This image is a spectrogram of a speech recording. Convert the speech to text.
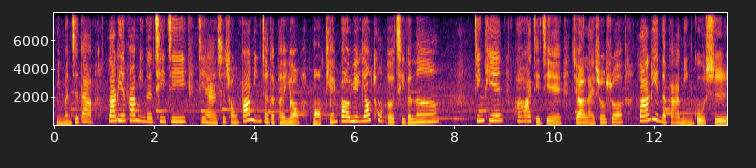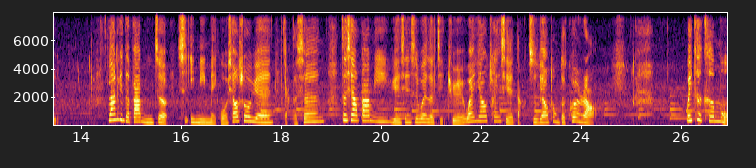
你们知道拉链发明的契机，竟然是从发明者的朋友某天抱怨腰痛而起的呢？今天花花姐姐就要来说说拉链的发明故事。拉链的发明者是一名美国销售员贾德森。这项发明原先是为了解决弯腰穿鞋导致腰痛的困扰。威特科姆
